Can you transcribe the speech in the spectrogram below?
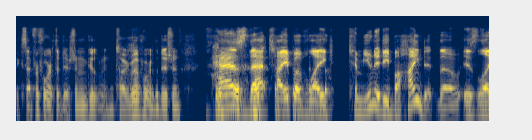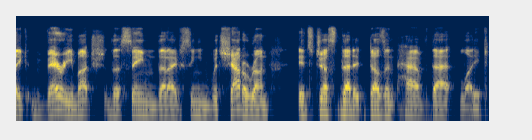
except for 4th edition because we don't talk about 4th edition has that type of like community behind it though is like very much the same that I've seen with Shadowrun. It's just that it doesn't have that like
